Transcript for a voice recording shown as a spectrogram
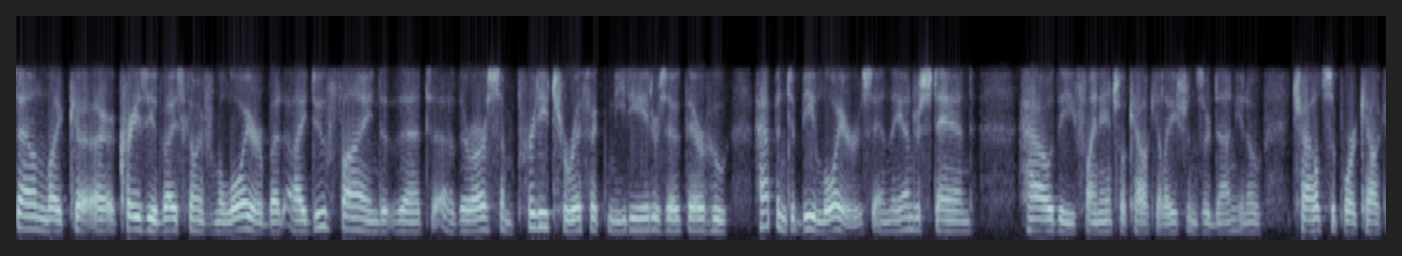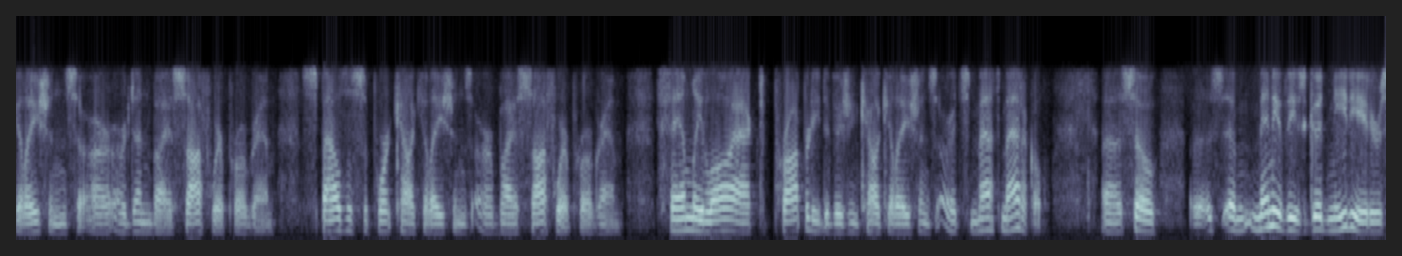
sound like uh, crazy advice coming from a lawyer, but I do find that uh, there are some pretty terrific mediators out there who happen to be lawyers and they understand how the financial calculations are done. You know, child support calculations are, are done by a software program. Spousal support calculations are by a software program. Family Law Act property division calculations are it's mathematical. Uh, so uh, many of these good mediators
